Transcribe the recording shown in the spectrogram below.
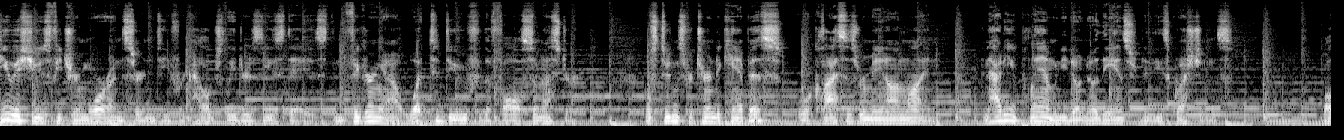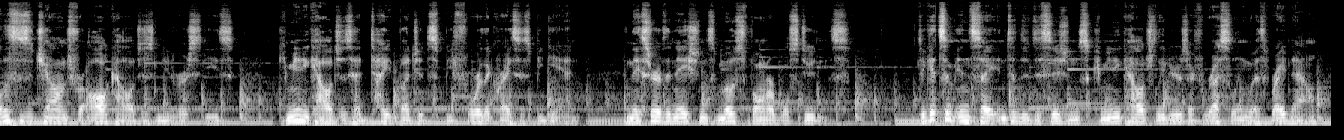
Few issues feature more uncertainty for college leaders these days than figuring out what to do for the fall semester. Will students return to campus or will classes remain online? And how do you plan when you don't know the answer to these questions? While this is a challenge for all colleges and universities, community colleges had tight budgets before the crisis began, and they serve the nation's most vulnerable students. To get some insight into the decisions community college leaders are wrestling with right now,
